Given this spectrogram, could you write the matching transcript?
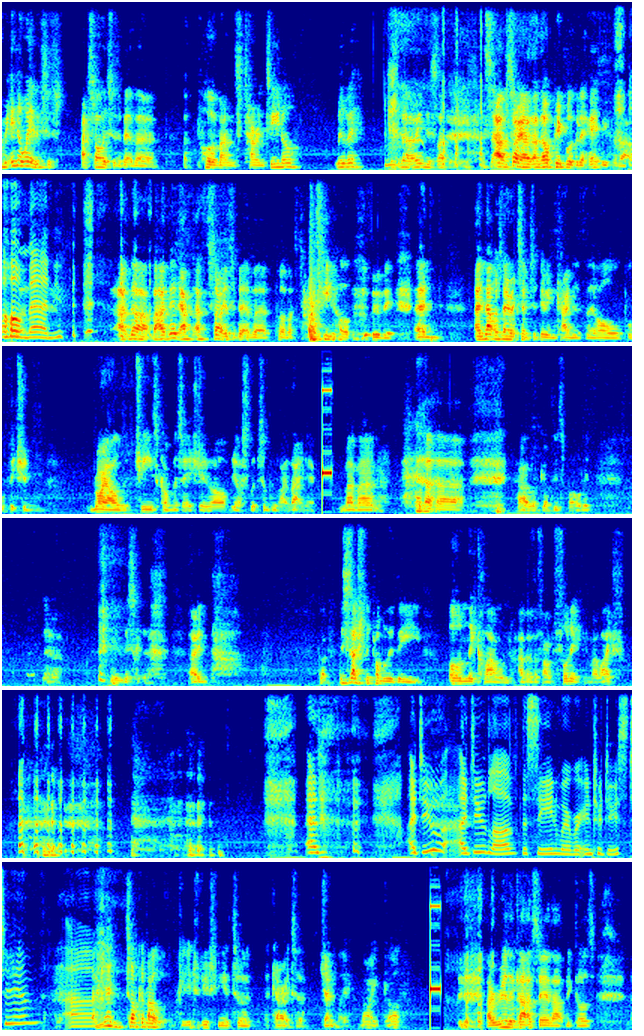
I mean, in a way, this is. I saw this as a bit of a, a poor man's Tarantino movie. You know what I mean? It's like, I'm sorry, I, I know people are going to hate me for that. Oh but- man, you... Uh, no, but I did. I, I saw it as a bit of a poor man's Tarantino movie, and and that was their attempt at doing kind of the whole Pulp Fiction Royale with cheese conversation, or you know, slip something like that in it. My man, I love God, this Spaulding. Yeah. I mean, this. I mean, God, this is actually probably the only clown I've ever found funny in my life. and I do I do love the scene where we're introduced to him. Um, Again, talk about introducing you to a, a character gently. My God, I really can't say that because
